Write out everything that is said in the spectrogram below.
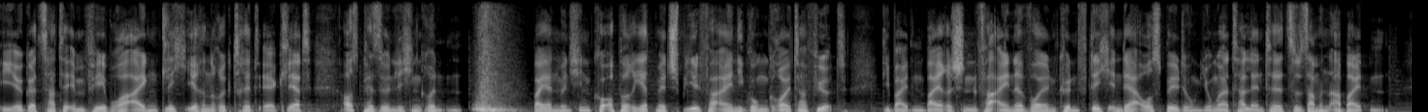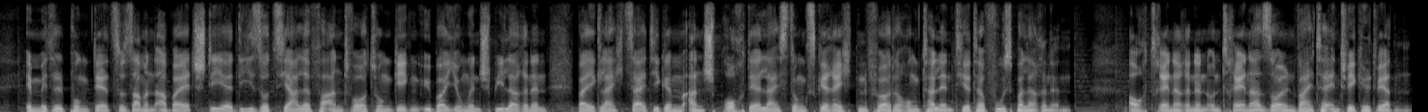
Ehegötz hatte im Februar eigentlich ihren Rücktritt erklärt, aus persönlichen Gründen. Bayern München kooperiert mit Spielvereinigung Gräuter Fürth. Die beiden bayerischen Vereine wollen künftig in der Ausbildung junger Talente zusammenarbeiten. Im Mittelpunkt der Zusammenarbeit stehe die soziale Verantwortung gegenüber jungen Spielerinnen bei gleichzeitigem Anspruch der leistungsgerechten Förderung talentierter Fußballerinnen. Auch Trainerinnen und Trainer sollen weiterentwickelt werden.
